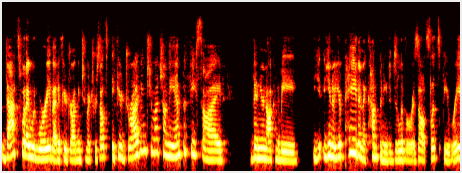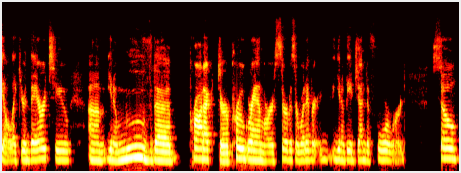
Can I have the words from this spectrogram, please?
that's what I would worry about if you're driving too much results. If you're driving too much on the empathy side, then you're not going to be you, you, know you're paid in a company to deliver results let's be real like you're there to um, you know move the product or program or service or whatever you know the agenda forward so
